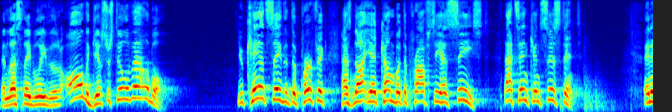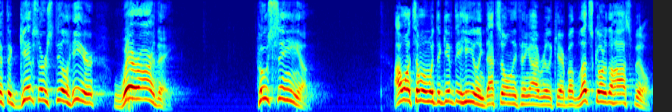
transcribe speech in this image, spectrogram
unless they believe that all the gifts are still available. You can't say that the perfect has not yet come, but the prophecy has ceased. That's inconsistent. And if the gifts are still here, where are they? Who's seeing them? I want someone with the gift of healing. That's the only thing I really care about. Let's go to the hospital.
